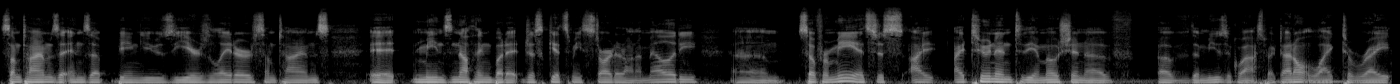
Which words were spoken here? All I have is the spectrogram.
sometimes it ends up being used years later. Sometimes it means nothing, but it just gets me started on a melody. Um, so for me, it's just I, I tune into the emotion of of the musical aspect. I don't like to write.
